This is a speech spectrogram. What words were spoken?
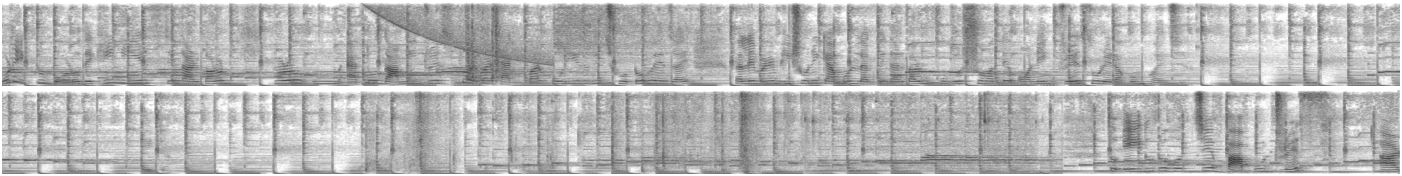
ওর। একটু বড় দেখেই নিয়ে এসছে। তার কারণ ধরো এত দামি ড্রেস তো এবার একবার পরিয়ে যদি ছোট হয়ে যায়, তাহলে মানে ভীষণই কেমন লাগবে। তার কারণ পুজোর সময়তে অনেক ড্রেস ওর এরকম হয়েছে। এই দুটো হচ্ছে বাবু ড্রেস আর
